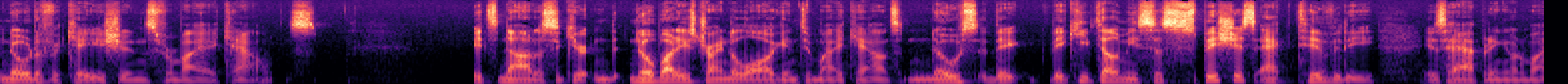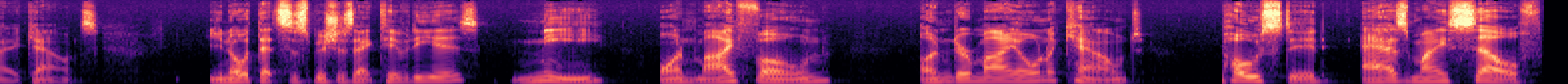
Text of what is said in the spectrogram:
notifications for my accounts. It's not a secure. Nobody's trying to log into my accounts. No, they they keep telling me suspicious activity is happening on my accounts. You know what that suspicious activity is? Me on my phone under my own account posted as myself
